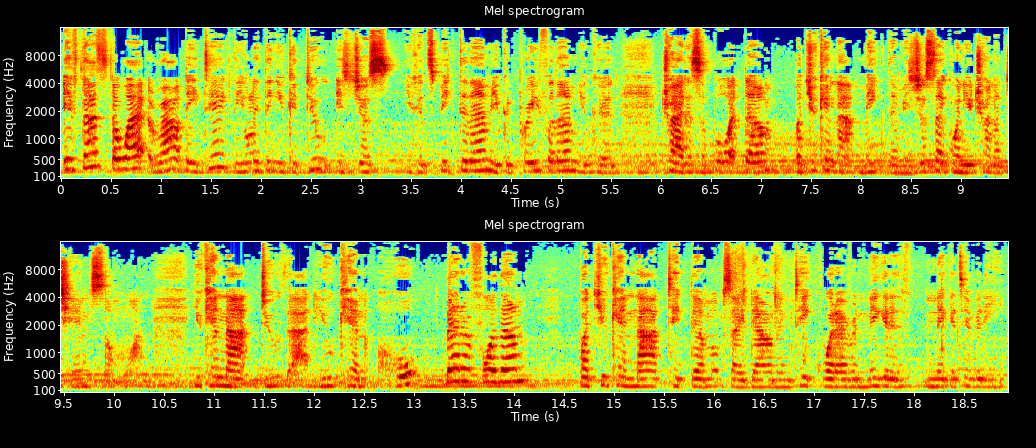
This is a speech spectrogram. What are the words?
if that's the route they take, the only thing you could do is just you could speak to them, you could pray for them, you could try to support them, but you cannot make them. It's just like when you're trying to change someone. You cannot do that. You can hope better for them, but you cannot take them upside down and take whatever negative negativity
